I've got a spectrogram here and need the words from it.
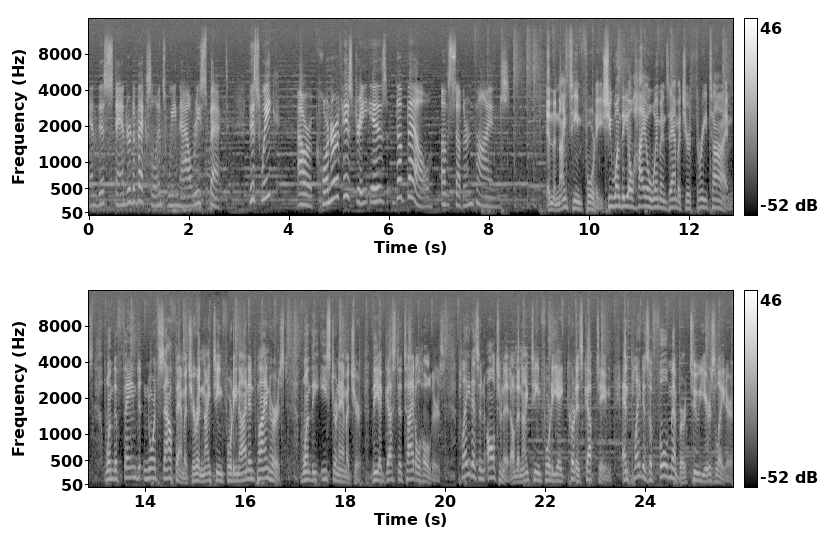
and this standard of excellence we now respect. This week, our corner of history is the Bell of Southern Pines. In the 1940s, she won the Ohio Women's Amateur three times, won the famed North-South Amateur in 1949 in Pinehurst, won the Eastern Amateur, the Augusta title holders, played as an alternate on the 1948 Curtis Cup team, and played as a full member two years later.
